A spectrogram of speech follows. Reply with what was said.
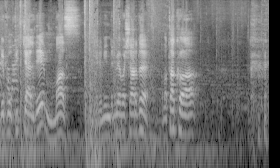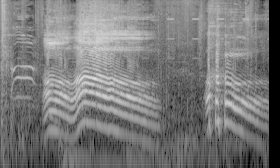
Triple pick geldi. Maz. Elini indirmeyi başardı. Ama Tako. Oo, oo. Oho.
